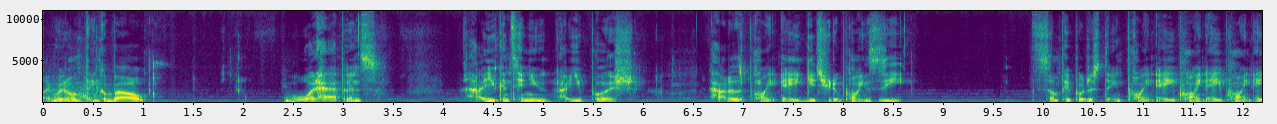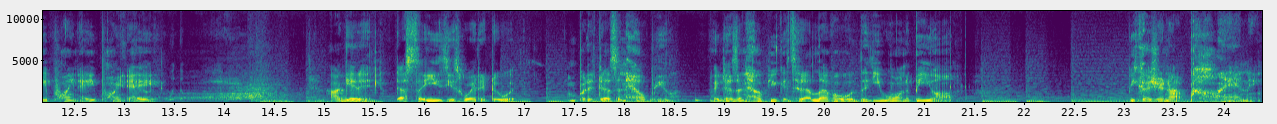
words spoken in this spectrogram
Like, we don't think about what happens, how you continue, how you push, how does point A get you to point Z. Some people just think point A, point A, point A, point A, point A. I get it. That's the easiest way to do it. But it doesn't help you. It doesn't help you get to that level that you want to be on. Because you're not planning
